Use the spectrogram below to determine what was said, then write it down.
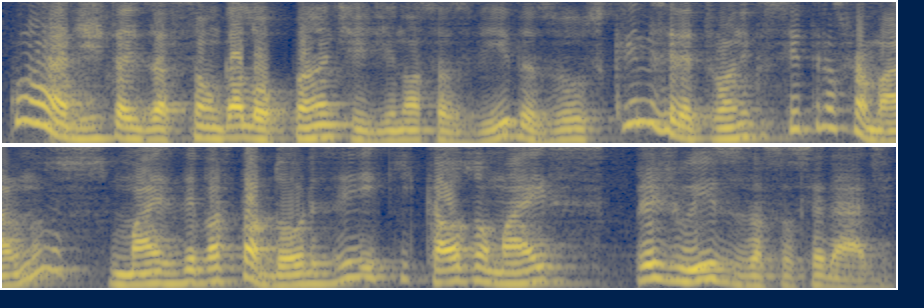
Com a digitalização galopante de nossas vidas, os crimes eletrônicos se transformaram nos mais devastadores e que causam mais prejuízos à sociedade.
